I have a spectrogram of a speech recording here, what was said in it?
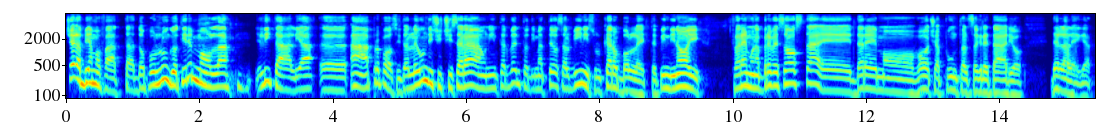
Ce l'abbiamo fatta, dopo un lungo tira e molla, l'Italia, eh, ah, a proposito, alle 11 ci sarà un intervento di Matteo Salvini sul caro bollette, quindi noi faremo una breve sosta e daremo voce appunto al segretario della Lega.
